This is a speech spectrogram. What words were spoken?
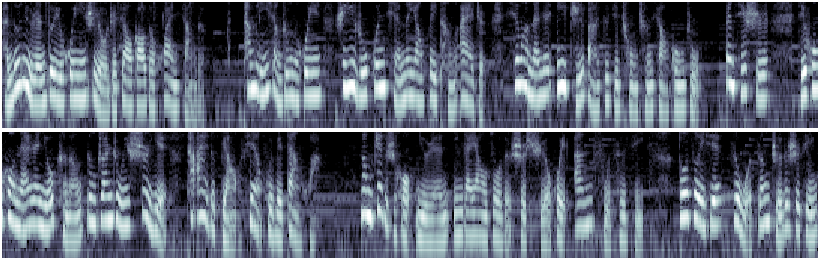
很多女人对于婚姻是有着较高的幻想的。他们理想中的婚姻是一如婚前那样被疼爱着，希望男人一直把自己宠成小公主。但其实结婚后，男人有可能更专注于事业，他爱的表现会被淡化。那么这个时候，女人应该要做的是学会安抚自己，多做一些自我增值的事情，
